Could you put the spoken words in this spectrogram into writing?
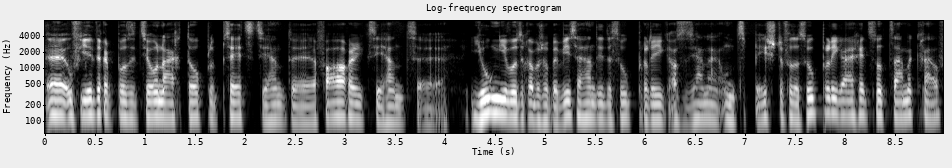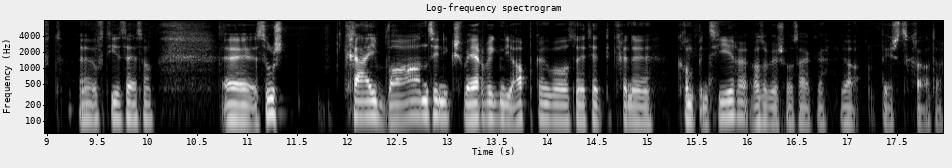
äh, auf jeder Position eigentlich doppelt besetzt. Sie haben äh, Erfahrung, sie haben äh, Junge, die sich aber schon bewiesen haben in der Super League. Also sie haben uns das Beste von der Super League eigentlich jetzt noch zusammengekauft äh, auf diese Saison. Äh, sonst kein wahnsinnig schwerwiegende Abgang, die es nicht hätte können kompensieren. Also ich würde schon sagen, ja, bestes Kader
